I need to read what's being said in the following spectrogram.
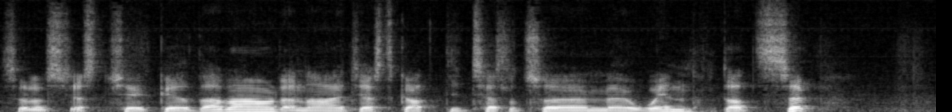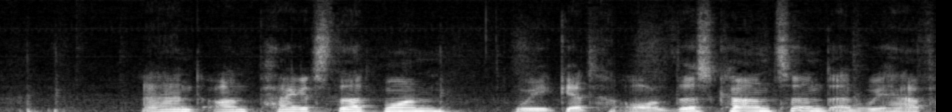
So let's just check uh, that out. And I just got the Teslaterm uh, win.zip and unpackage that one. We get all this content and we have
